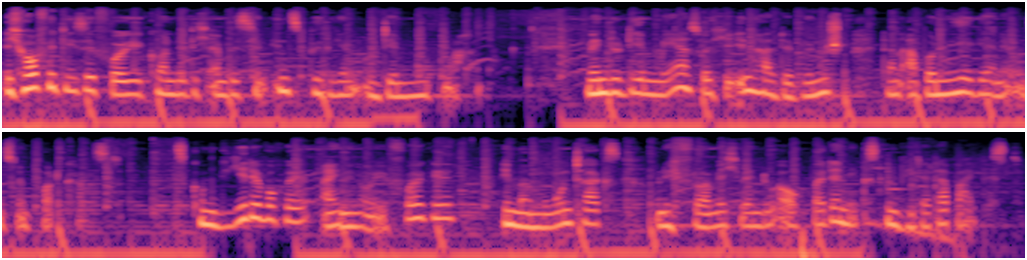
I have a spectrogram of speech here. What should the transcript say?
Ich hoffe, diese Folge konnte dich ein bisschen inspirieren und dir Mut machen. Wenn du dir mehr solche Inhalte wünschst, dann abonniere gerne unseren Podcast. Es kommt jede Woche eine neue Folge, immer montags und ich freue mich, wenn du auch bei der nächsten wieder dabei bist.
